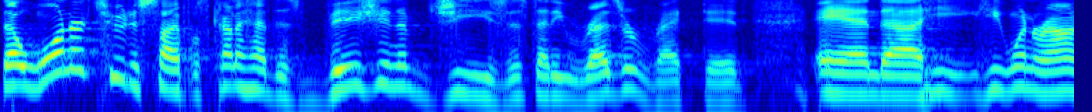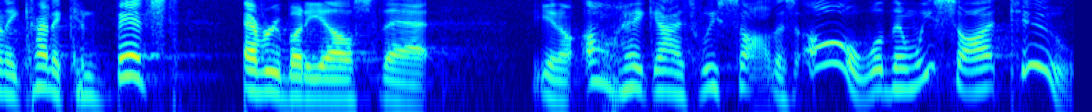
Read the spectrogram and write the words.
that one or two disciples kind of had this vision of Jesus that he resurrected, and uh, he, he went around and he kind of convinced everybody else that, you know, oh, hey guys, we saw this. Oh, well, then we saw it too.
